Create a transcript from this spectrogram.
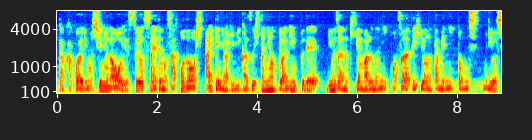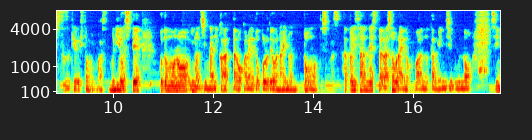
た過去よりも収入が多いです。それを伝えてもさほど相手には響かず、人によっては妊婦で流産の危険もあるのに子育て費用のためにと無理をし続ける人もいます。無理をして子供の命に何かあったらお金どころではないのにと思ってします。羽鳥さんでしたら将来の不安のために自分の心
